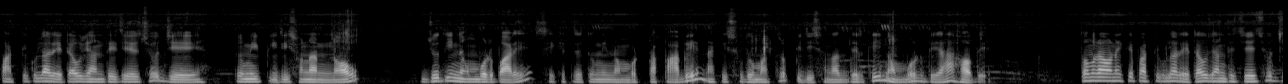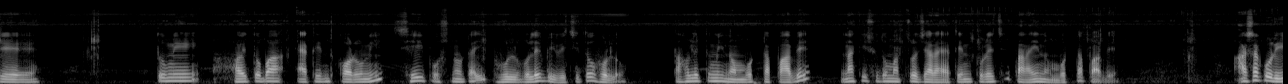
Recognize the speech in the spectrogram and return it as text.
পার্টিকুলার এটাও জানতে চেয়েছো যে তুমি পিটিশনার নও। যদি নম্বর পারে, সেক্ষেত্রে তুমি নম্বরটা পাবে, নাকি শুধুমাত্র পিটিশনারদেরকেই নম্বর দেয়া হবে। তোমরা অনেকে পার্টিকুলার এটাও জানতে চেয়েছো যে তুমি হয়তোবা অ্যাটেন্ড করনি, সেই প্রশ্নটাই ভুল বলে বিবেচিত হলো। তাহলে তুমি নম্বরটা পাবে নাকি শুধুমাত্র যারা অ্যাটেন্ড করেছে তারাই নম্বরটা পাবে। আশা করি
